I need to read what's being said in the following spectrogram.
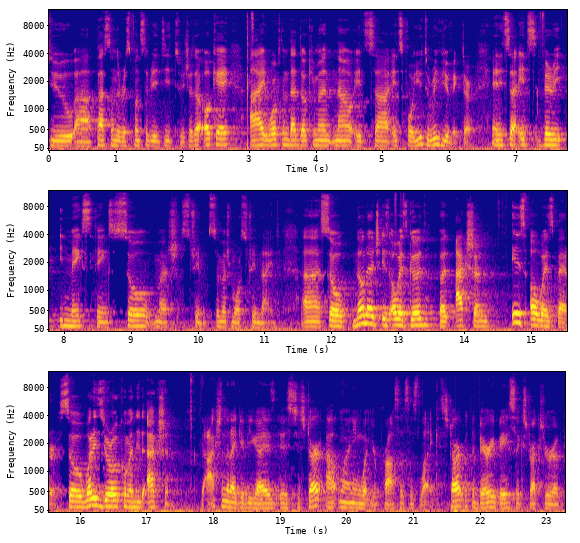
to uh, pass on the responsibility to each other. Okay, I worked on that document. Now it's uh, it's for you to review, Victor. And it's uh, it's very it makes things so much stream so much more streamlined. Uh, so knowledge is always good, but action is always better. So what is your recommended action? The action that I give you guys is to start outlining what your process is like. Start with the very basic structure of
